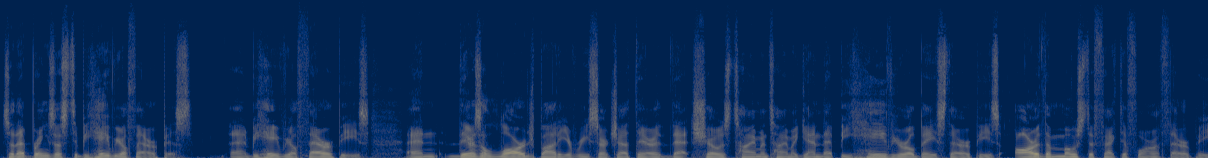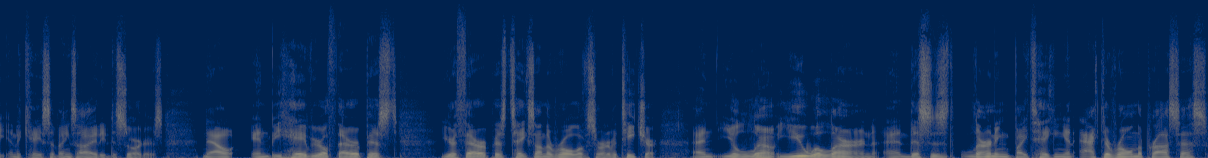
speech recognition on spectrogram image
So that brings us to behavioral therapists and behavioral therapies. And there's a large body of research out there that shows time and time again that behavioral based therapies are the most effective form of therapy in the case of anxiety disorders. Now, in behavioral therapists, your therapist takes on the role of sort of a teacher and you'll learn you will learn and this is learning by taking an active role in the process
